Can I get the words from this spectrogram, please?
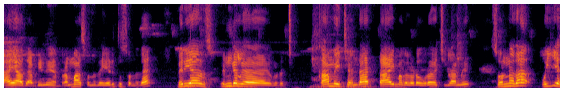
தாயாவது அப்படின்னு பிரம்மா சொன்னதை எடுத்து சொன்னதை பெரியார் பெண்கள் காமிச்சு காமை சேர்ந்தா தாய் மகளோட உறவு வச்சுக்கலாம்னு சொன்னதா பொய்ய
